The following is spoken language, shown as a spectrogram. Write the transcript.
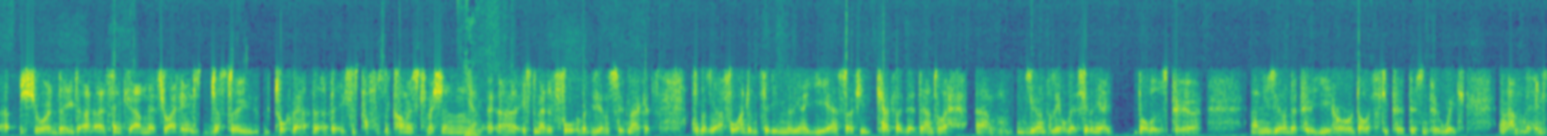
Uh, sure, indeed. I, I think um, that's right. And just to talk about the, the excess profits the Commerce Commission Yeah. uh, estimated for the New Zealand supermarkets, I think it was about 430 million a year. So if you calculate that down to a um, New Zealander level, that's 78 dollars per uh, New Zealander per year, or $1.50 per person per week. Um, and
